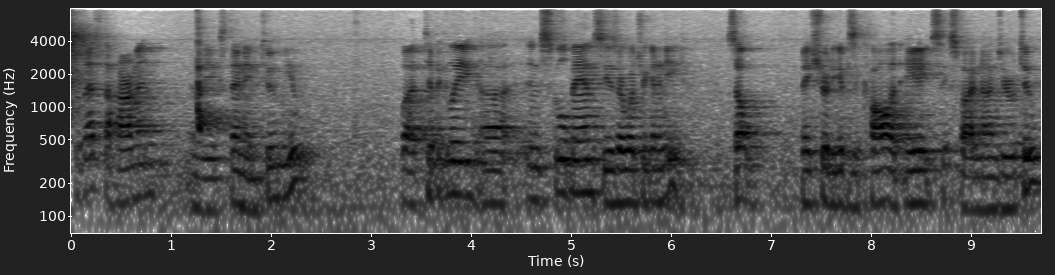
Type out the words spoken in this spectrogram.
So that's the Harmon and the extending tube mute. But typically uh, in school bands, these are what you're going to need. So make sure to give us a call at 886-5902.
